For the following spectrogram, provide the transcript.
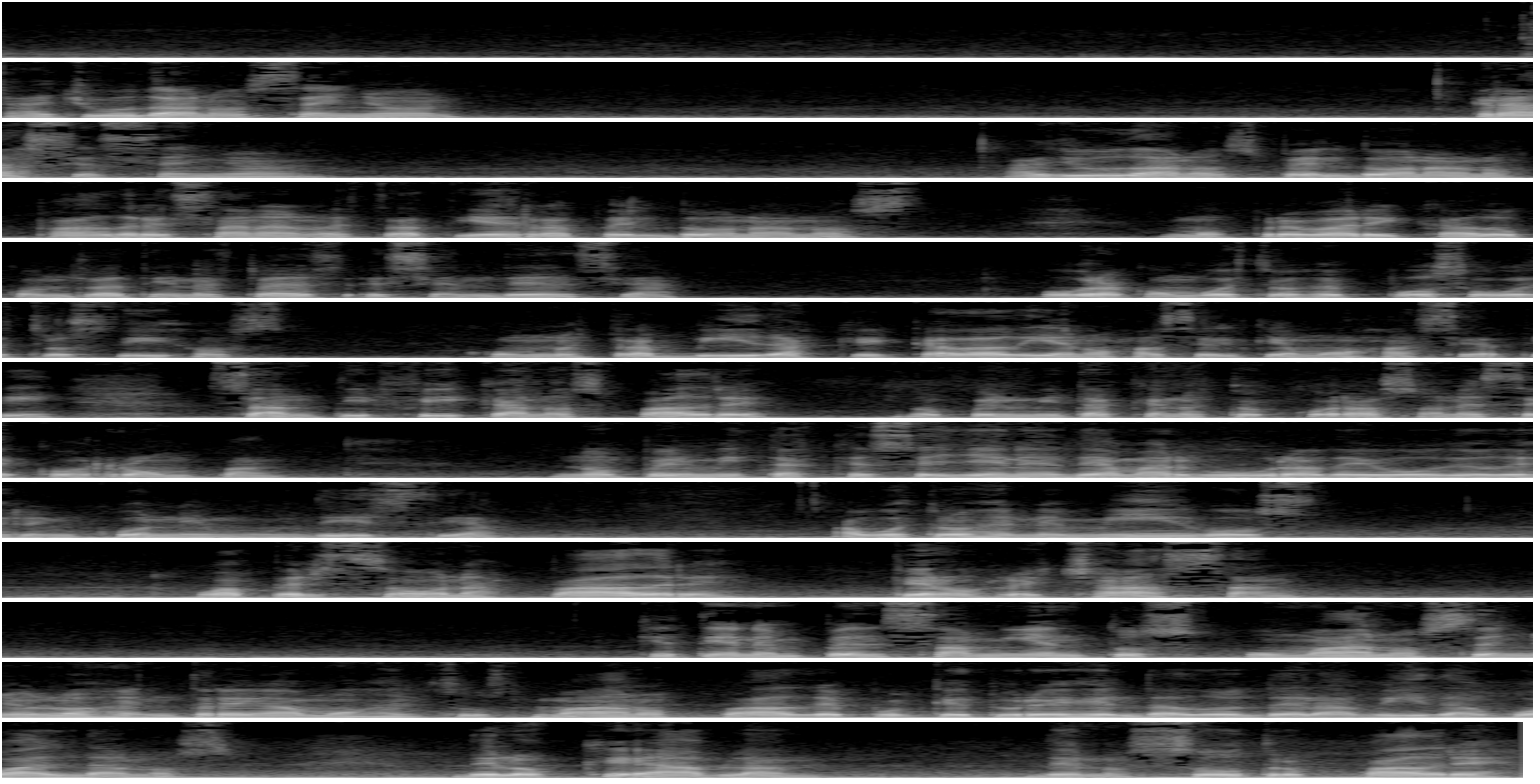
Ayúdanos, Señor. Gracias, Señor. Ayúdanos, perdónanos, Padre, sana nuestra tierra, perdónanos. Hemos prevaricado contra ti nuestra descendencia. Obra con vuestros esposos, vuestros hijos, con nuestras vidas, que cada día nos acerquemos hacia ti. Santifícanos, Padre. No permitas que nuestros corazones se corrompan. No permitas que se llene de amargura, de odio, de rincón e inmundicia a vuestros enemigos o a personas, Padre, que nos rechazan, que tienen pensamientos humanos. Señor, los entregamos en sus manos, Padre, porque tú eres el dador de la vida. Guárdanos de los que hablan de nosotros, Padre.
